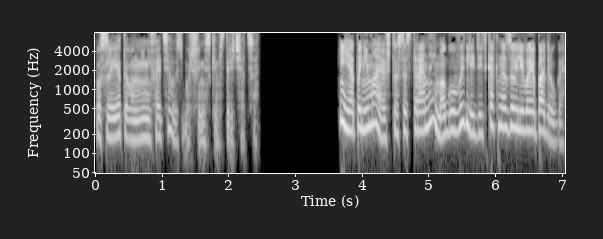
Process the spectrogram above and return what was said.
После этого мне не хотелось больше ни с кем встречаться. Я понимаю, что со стороны могу выглядеть как назойливая подруга,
